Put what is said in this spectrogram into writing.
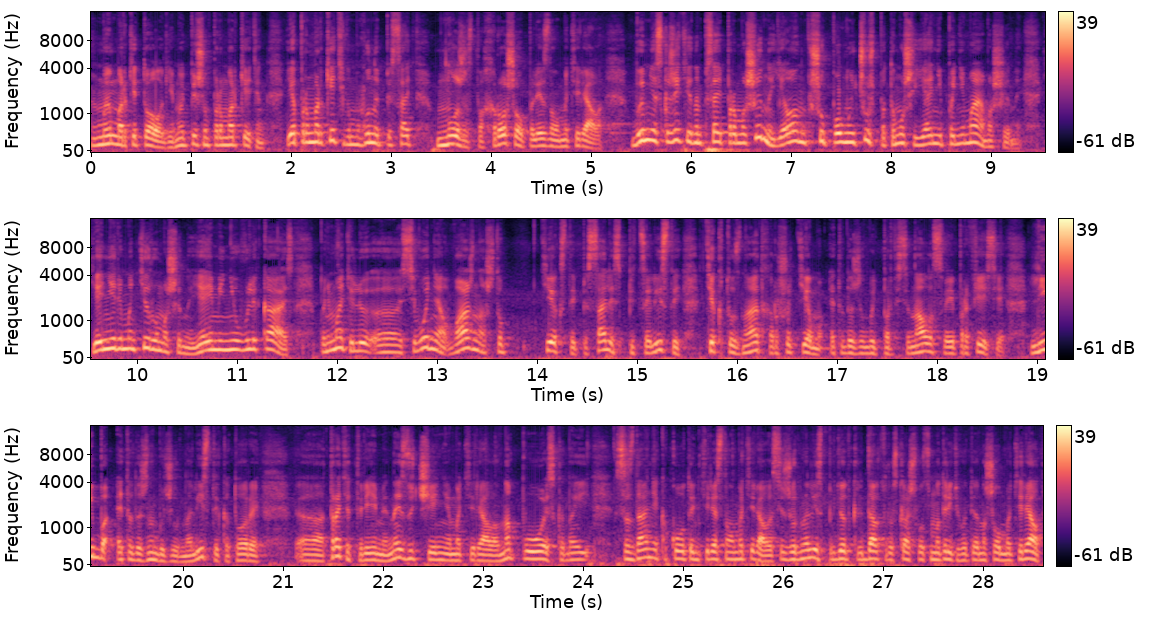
мы маркетологи, мы пишем про маркетинг. Я про маркетинг могу написать множество хорошего, полезного материала. Вы мне скажите написать про машины, я вам напишу полную чушь, потому что я не понимаю машины. Я не ремонтирую машины, я ими не увлекаюсь. Понимаете, э, сегодня важно, чтобы тексты писали специалисты, те, кто знает хорошо тему. Это должны быть профессионалы своей профессии. Либо это должны быть журналисты, которые э, тратят время на изучение материала, на поиск, на создание какого-то интересного материала. Если журналист придет к редактору и скажет, вот смотрите, вот я нашел материал,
